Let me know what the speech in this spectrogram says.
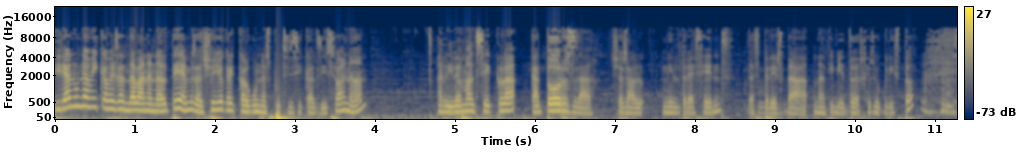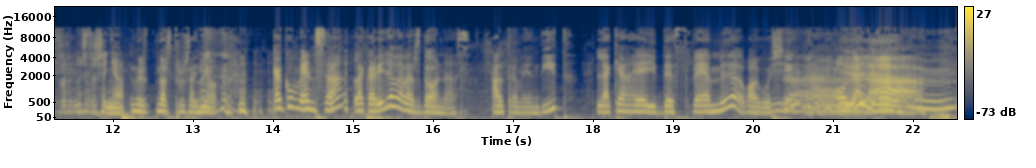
Tirant una mica més endavant en el temps, això jo crec que algunes potser sí que els hi sona, arribem al segle XIV, això és el 1300, després del nacimiento de Jesucristo. Nuestro, nuestro senyor. Nostre senyor. que comença la querella de les dones, altrament dit, la querelle des femmes o alguna així. Ah, oh la la.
